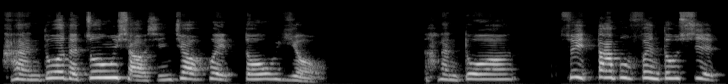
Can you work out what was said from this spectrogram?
很多的中小型教会都有很多，所以大部分都是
